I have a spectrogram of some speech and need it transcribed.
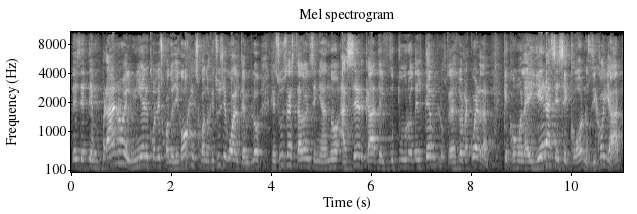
Desde temprano el miércoles, cuando, llegó, cuando Jesús llegó al templo, Jesús ha estado enseñando acerca del futuro del templo. Ustedes lo recuerdan, que como la higuera se secó, nos dijo ya,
